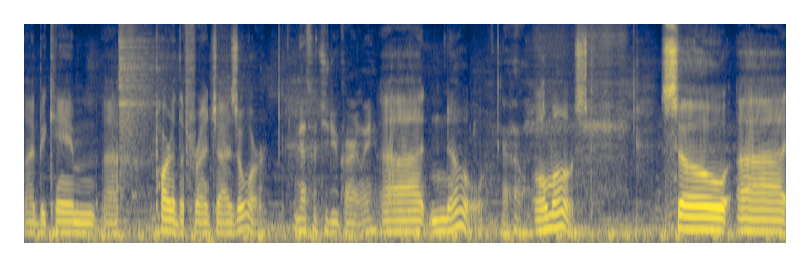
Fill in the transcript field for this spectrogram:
I became uh, part of the franchisor. And that's what you do currently. Uh, no, Oh. almost. So uh,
